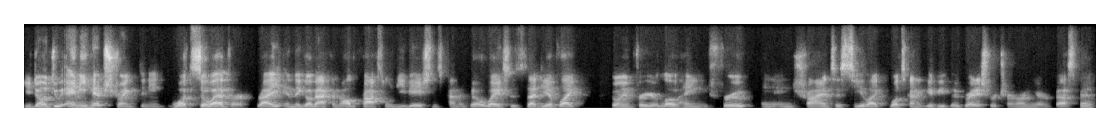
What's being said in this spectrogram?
you don't do any hip strengthening whatsoever, right? And they go back and all the proximal deviations kind of go away. So it's the idea of like going for your low hanging fruit and, and, trying to see like what's going to give you the greatest return on your investment.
